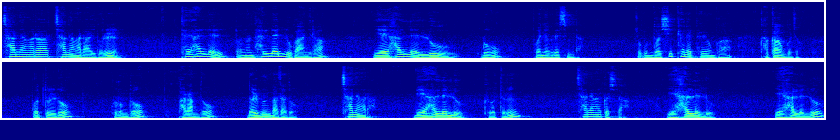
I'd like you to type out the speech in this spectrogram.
찬양하라 찬양하라 이거를 테할렐 또는 할렐루가 아니라 예 할렐루로 번역을 했습니다. 조금 더 시편의 표현과 가까운 거죠. 꽃들도 구름도 바람도 넓은 바다도 찬양하라. 예 할렐루 그것들은 찬양할 것이다. 예 할렐루 예 할렐루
